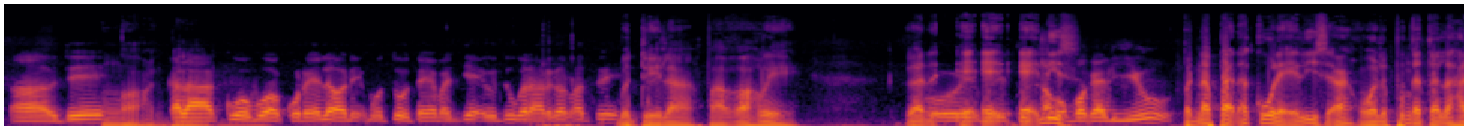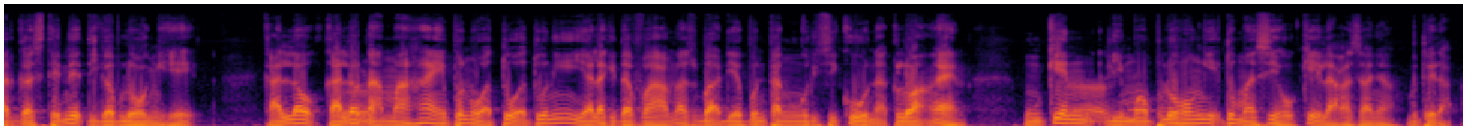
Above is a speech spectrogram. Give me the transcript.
Ha, betul. Allah. Kalau aku buat aku rela naik motor tayar pancet tu kalau harga 100. Betul lah, parah weh. Kan Oi, at, at, tu at tak least kali you. pendapat aku lah at least ah walaupun katalah harga standard RM30 kalau kalau Ah. nak mahal pun waktu-waktu ni ialah kita faham lah sebab dia pun tanggung risiko nak keluar kan. Mungkin Ah. RM50 tu masih okey lah rasanya. Betul tak?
